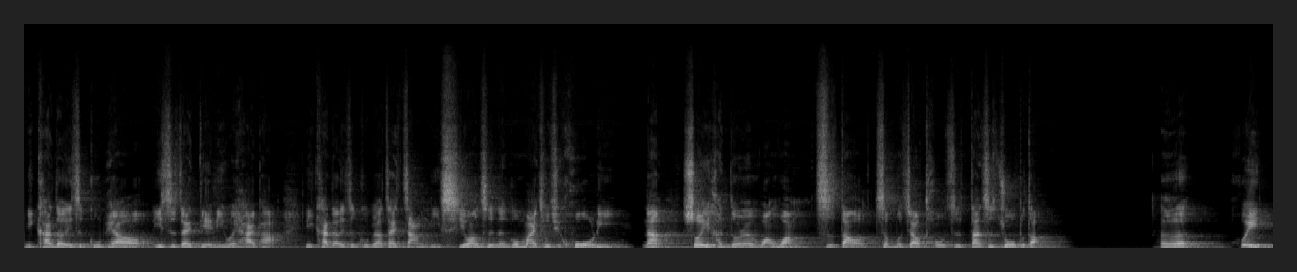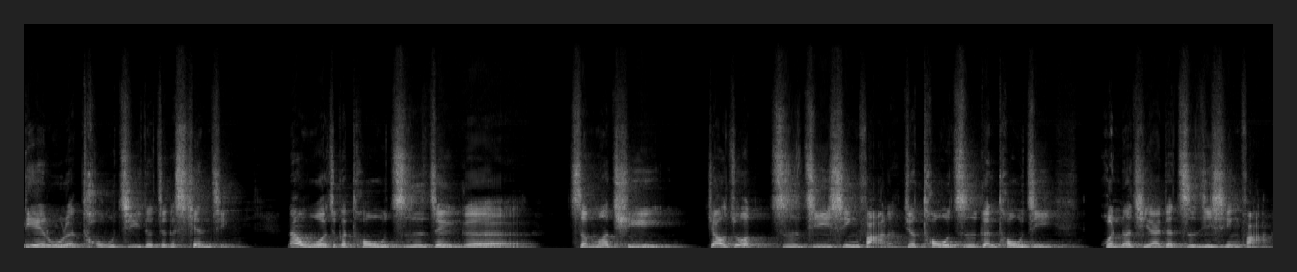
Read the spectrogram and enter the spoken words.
你看到一只股票一直在跌，你会害怕；你看到一只股票在涨，你希望是能够卖出去获利。那所以很多人往往知道怎么叫投资，但是做不到。而会跌入了投机的这个陷阱。那我这个投资这个怎么去叫做资基心法呢？就投资跟投机混合起来的资基心法。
